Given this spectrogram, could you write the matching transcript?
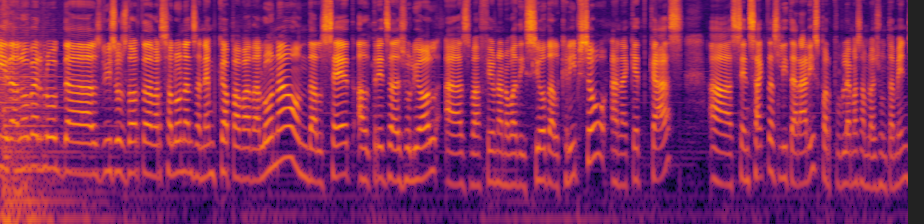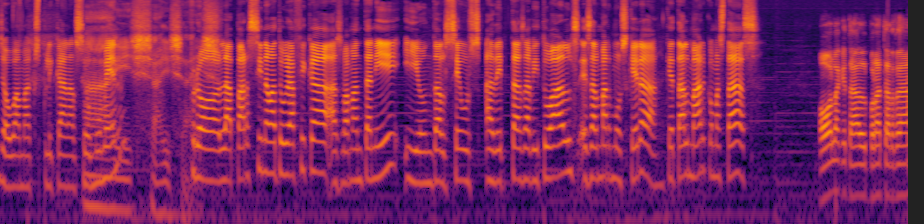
I de l'Overlook dels Lluïsos d'Horta de Barcelona ens anem cap a Badalona, on del 7 al 13 de juliol es va fer una nova edició del Crip Show, en aquest cas eh, sense actes literaris per problemes amb l'Ajuntament, ja ho vam explicar en el seu moment. Aix, aix, aix. Però la part cinematogràfica es va mantenir i un dels seus adeptes habituals és el Marc Mosquera. Què tal, Marc? Com estàs? Hola, què tal? Bona tarda.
